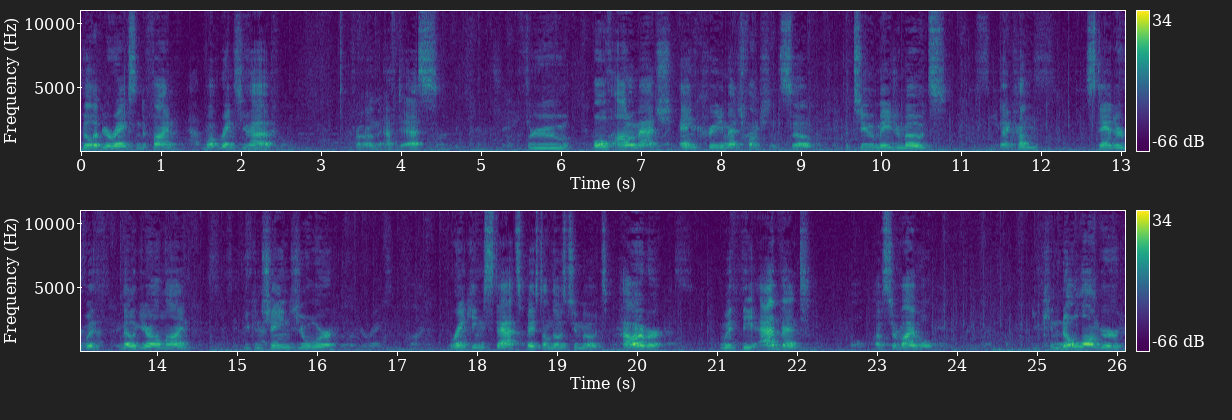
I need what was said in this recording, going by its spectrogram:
build up your ranks and define what ranks you have from F to S through both auto match and create a match functions. So the two major modes that come standard with Metal Gear Online, you can change your ranking stats based on those two modes. However, with the advent of survival, you can no longer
